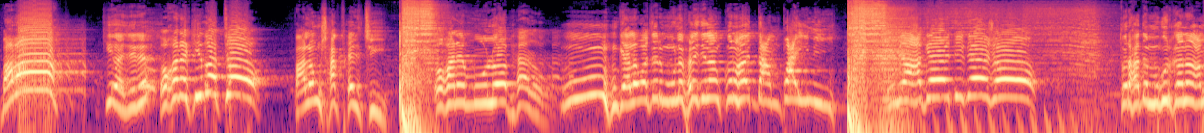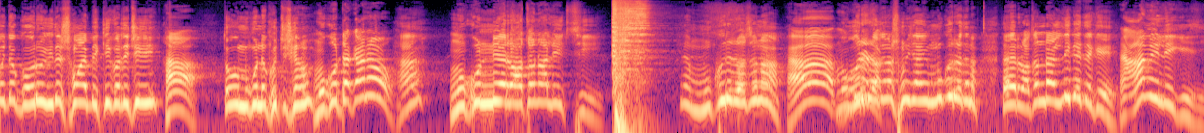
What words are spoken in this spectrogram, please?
বাবা! কি হয়েছে রে? ওখানে কি করছ? পালং শাক ফেলছি। ওখানে মূলো ফেলো। গেল বছর মূলো ফেলেছিলাম কোনো হয় দাম পাইনি। তুমি আগে এদিকে এসো। তোর হাতে মুগুর কেন? আমি তো গরু ঈদের সময় বিক্রি করে দিচ্ছি। হ্যাঁ। তবু মুকুর নিয়ে খুঁজছিস কেন? মুকুরটা কেন? হ্যাঁ? মুকুর নিয়ে রচনা লিখছি। এটা মুকুরের রচনা। হ্যাঁ মুকুরের মুকুরের রচনা শুনেছি আমি মুকুর রচনা। তাই রচনাটা লিখেছে কে হ্যাঁ, আমি লিখেছি।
